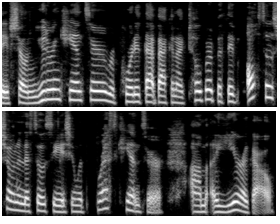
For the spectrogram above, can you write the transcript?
they've shown uterine cancer, reported that back in October, but they've also shown an association with breast cancer um, a year ago.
